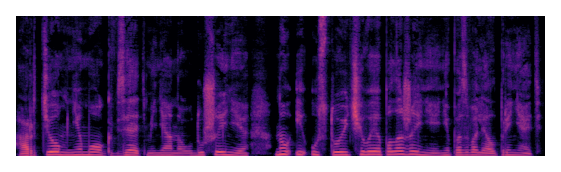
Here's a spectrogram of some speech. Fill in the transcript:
Артем не мог взять меня на удушение, но и устойчивое положение не позволял принять.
